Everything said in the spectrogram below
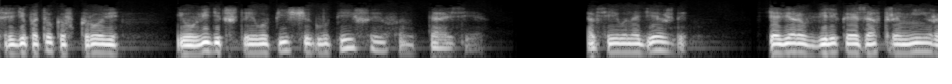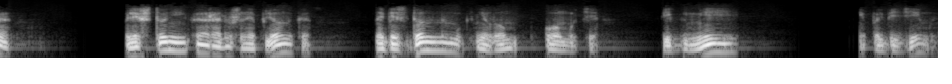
среди потоков крови, и увидит, что его пища — глупейшая фантазия. А все его надежды, вся вера в великое завтра мира — лишь тоненькая радужная пленка на бездонном гнилом омуте — пигмеи непобедимы.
